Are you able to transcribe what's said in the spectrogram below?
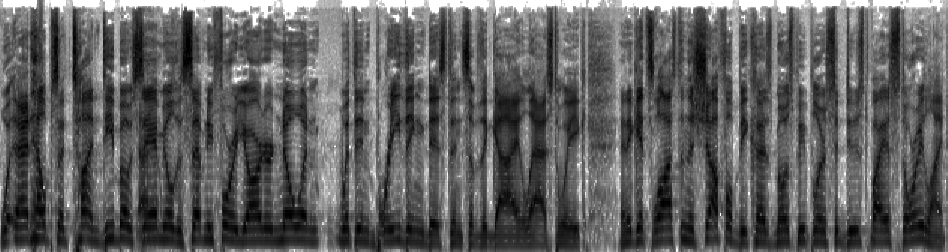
That helps a ton. Deebo Samuel, the 74 yarder, no one within breathing distance of the guy last week. And it gets lost in the shuffle because most people are seduced by a storyline.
